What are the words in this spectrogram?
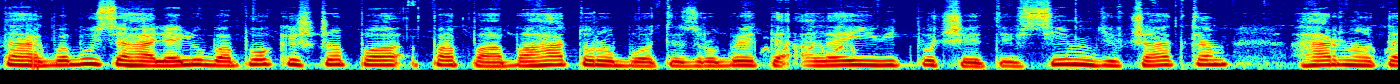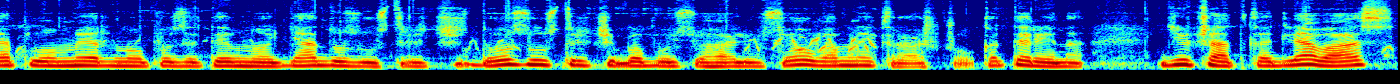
Так, бабуся Галя, Люба, поки що папа, багато роботи зробити, але і відпочити. Всім дівчаткам гарного, теплого, мирного, позитивного дня. До зустрічі. До зустрічі, бабусю Галю. Всього вам найкращого. Катерина, дівчатка, для вас.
